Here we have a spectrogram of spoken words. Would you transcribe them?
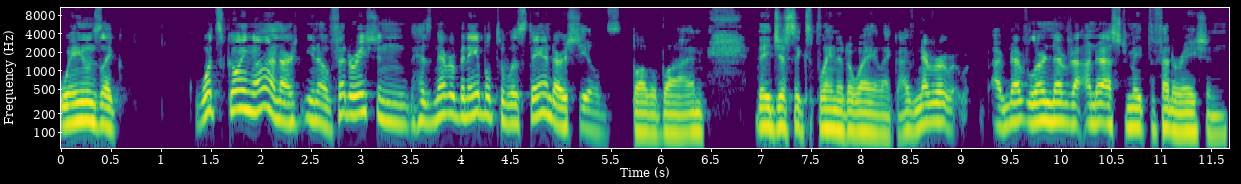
Weyoun's like, "What's going on? Our you know Federation has never been able to withstand our shields." Blah blah blah, and they just explain it away. Like I've never, I've never learned never to underestimate the Federation.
